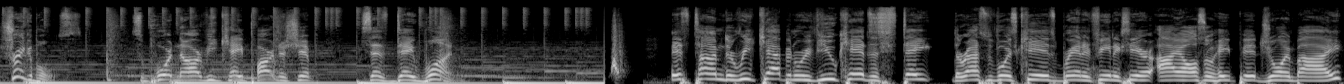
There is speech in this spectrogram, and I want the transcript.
Shrinkables. Supporting the RVK partnership since day one. It's time to recap and review Kansas State. The Raspy Voice Kids, Brandon Phoenix here. I also hate Pitt, joined by.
